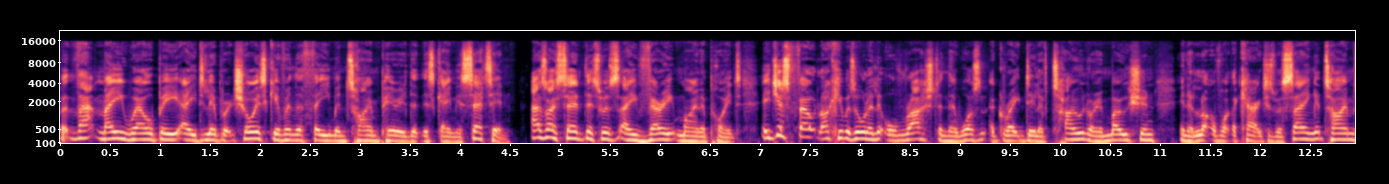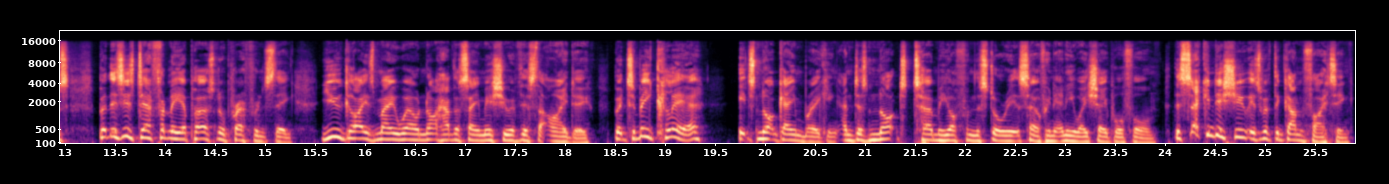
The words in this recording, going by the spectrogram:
but that may well be a deliberate choice given the theme and time period that this game is set in. As I said, this was a very minor point. It just felt like it was all a little rushed and there wasn't a great deal of tone or emotion in a lot of what the characters were saying at times, but this is definitely a personal preference thing. You guys may well not have the same issue with this that I do. But to be clear, it's not game breaking and does not turn me off from the story itself in any way, shape, or form. The second issue is with the gunfighting,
